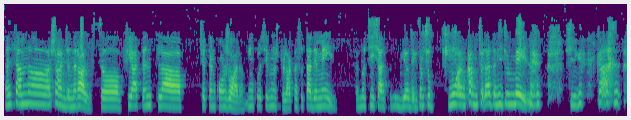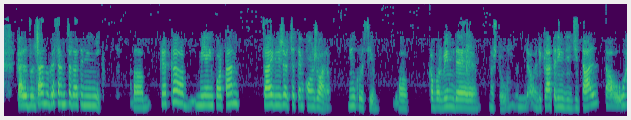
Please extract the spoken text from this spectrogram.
Înseamnă, așa, în general, să fii atent la ce te înconjoară, inclusiv, nu știu, la căsuța de mail. Să nu ții eu, de exemplu, nu aruncam niciodată niciun mail și ca, ca rezultat nu găseam niciodată nimic. Uh, cred că mi-e important să ai grijă ce te înconjoară, inclusiv uh, că vorbim de, nu știu, decluttering digital sau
